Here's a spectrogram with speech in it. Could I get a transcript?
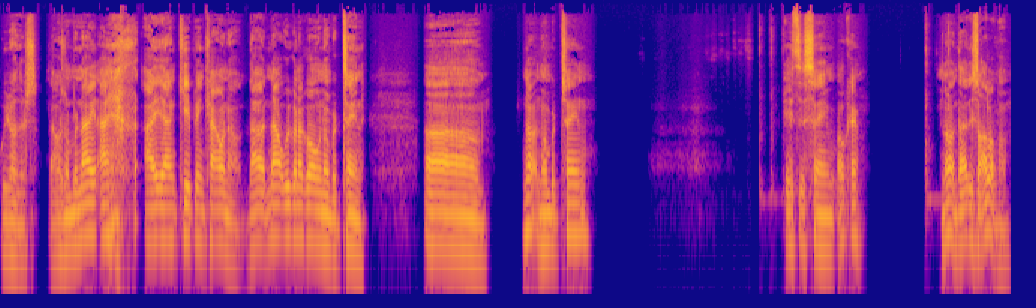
with others. That was number nine. I I am keeping count now. That, now we're gonna go on number ten. Um, no, number ten. It's the same. Okay. No, that is all of them.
